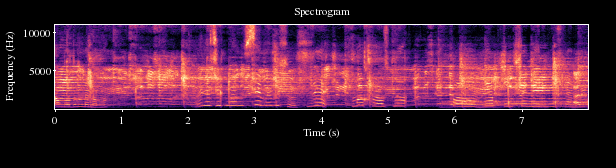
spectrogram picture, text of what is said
Anladım ben onu. Öyle çekmemin sebebi şu. Size Minecraft'ta falan yaptığım şeyleri göstermek.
